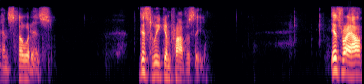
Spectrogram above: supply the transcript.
And so it is. This week in prophecy, Israel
